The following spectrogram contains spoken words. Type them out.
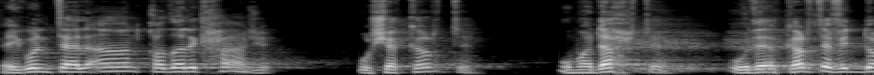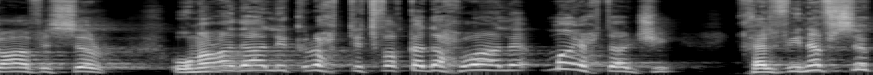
فيقول أنت الآن قضى لك حاجة. وشكرته ومدحته. وذكرته في الدعاء في السر ومع ذلك رحت تتفقد أحواله ما يحتاج شيء. خل في نفسك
